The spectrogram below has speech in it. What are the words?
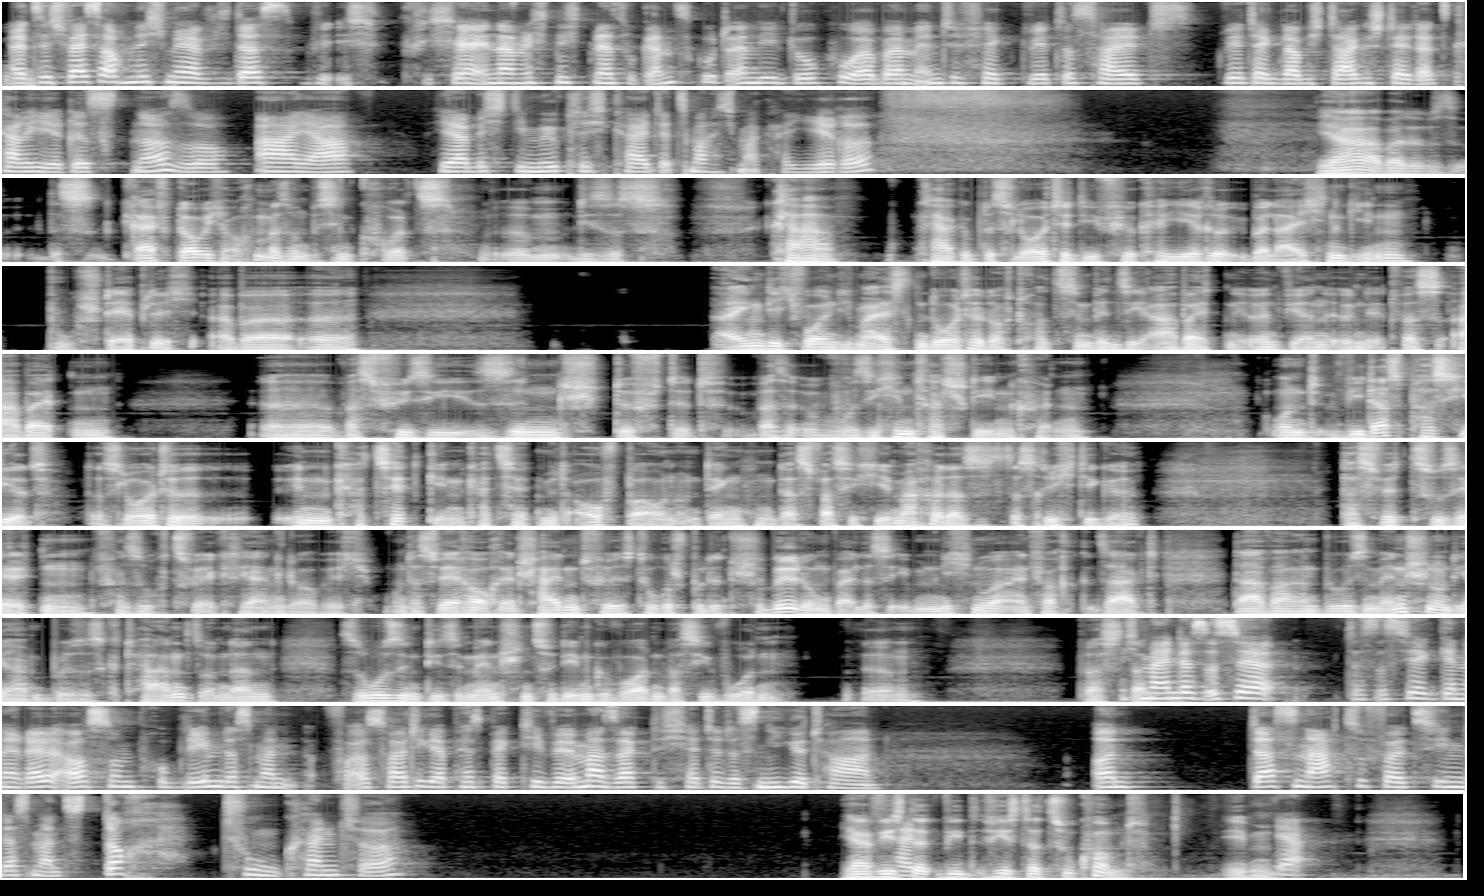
Also ich weiß auch nicht mehr, wie das, ich, ich erinnere mich nicht mehr so ganz gut an die Doku, aber im Endeffekt wird es halt, wird er, glaube ich, dargestellt als Karrierist, ne? So, ah ja, hier habe ich die Möglichkeit, jetzt mache ich mal Karriere. Ja, aber das, das greift, glaube ich, auch immer so ein bisschen kurz. Ähm, dieses, klar, klar gibt es Leute, die für Karriere über Leichen gehen, buchstäblich, aber äh, eigentlich wollen die meisten Leute doch trotzdem, wenn sie arbeiten, irgendwie an irgendetwas arbeiten, äh, was für sie Sinn stiftet, was, wo sie hinterstehen können. Und wie das passiert, dass Leute in KZ gehen, KZ mit aufbauen und denken, das, was ich hier mache, das ist das Richtige, das wird zu selten versucht zu erklären, glaube ich. Und das wäre auch entscheidend für historisch-politische Bildung, weil es eben nicht nur einfach sagt, da waren böse Menschen und die haben Böses getan, sondern so sind diese Menschen zu dem geworden, was sie wurden. Ähm, was Ich meine, das ist ja, das ist ja generell auch so ein Problem, dass man aus heutiger Perspektive immer sagt, ich hätte das nie getan. Und das nachzuvollziehen, dass man es doch tun könnte. ja, wie es, halt- da, wie, wie es dazu kommt, eben. Ja,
